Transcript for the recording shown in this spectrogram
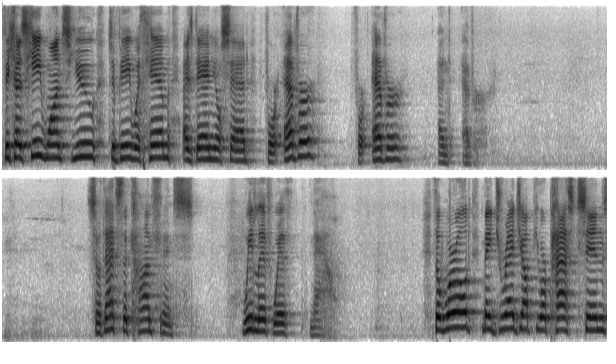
Because he wants you to be with him, as Daniel said, forever, forever, and ever. So that's the confidence we live with now. The world may dredge up your past sins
